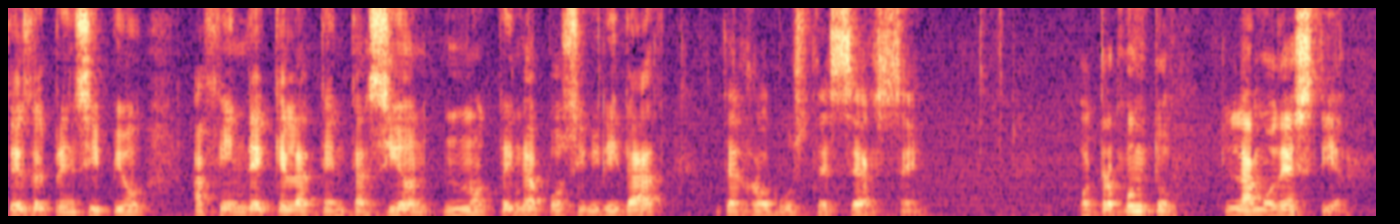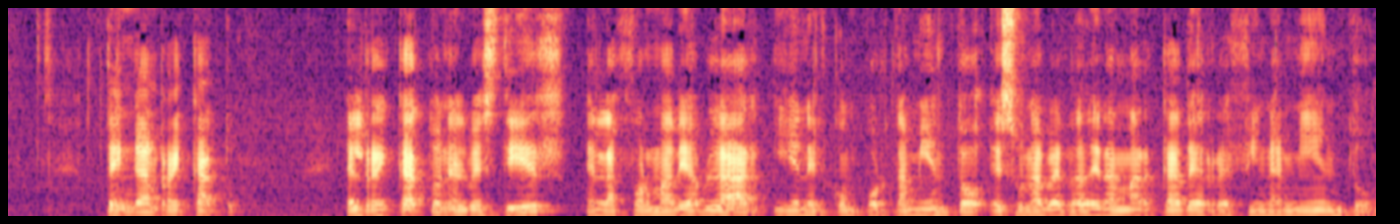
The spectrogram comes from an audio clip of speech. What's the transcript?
desde el principio a fin de que la tentación no tenga posibilidad de robustecerse. Otro punto, la modestia. Tengan recato. El recato en el vestir, en la forma de hablar y en el comportamiento es una verdadera marca de refinamiento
